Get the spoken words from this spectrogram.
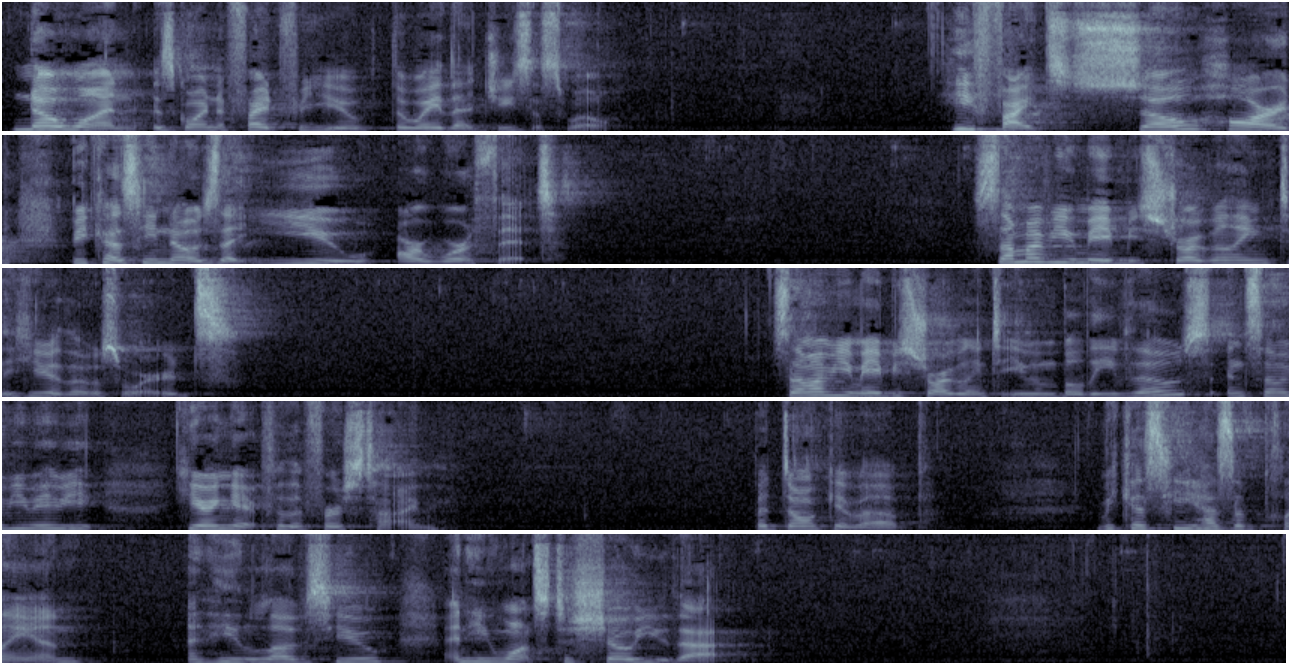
No one is going to fight for you the way that Jesus will. He fights so hard because he knows that you are worth it. Some of you may be struggling to hear those words. Some of you may be struggling to even believe those, and some of you may be hearing it for the first time. But don't give up because He has a plan and He loves you and He wants to show you that.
